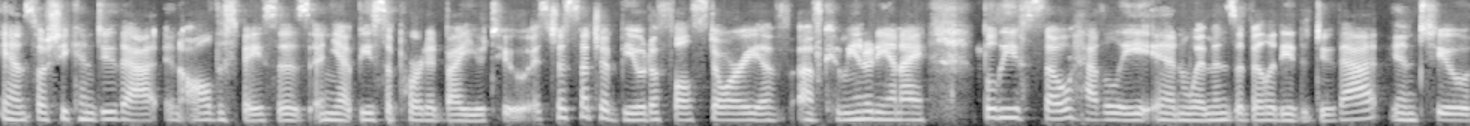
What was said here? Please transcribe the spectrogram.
And so she can do that in all the spaces and yet be supported by you too. It's just such a beautiful story of, of community. And I believe so heavily in women's ability to do that and to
